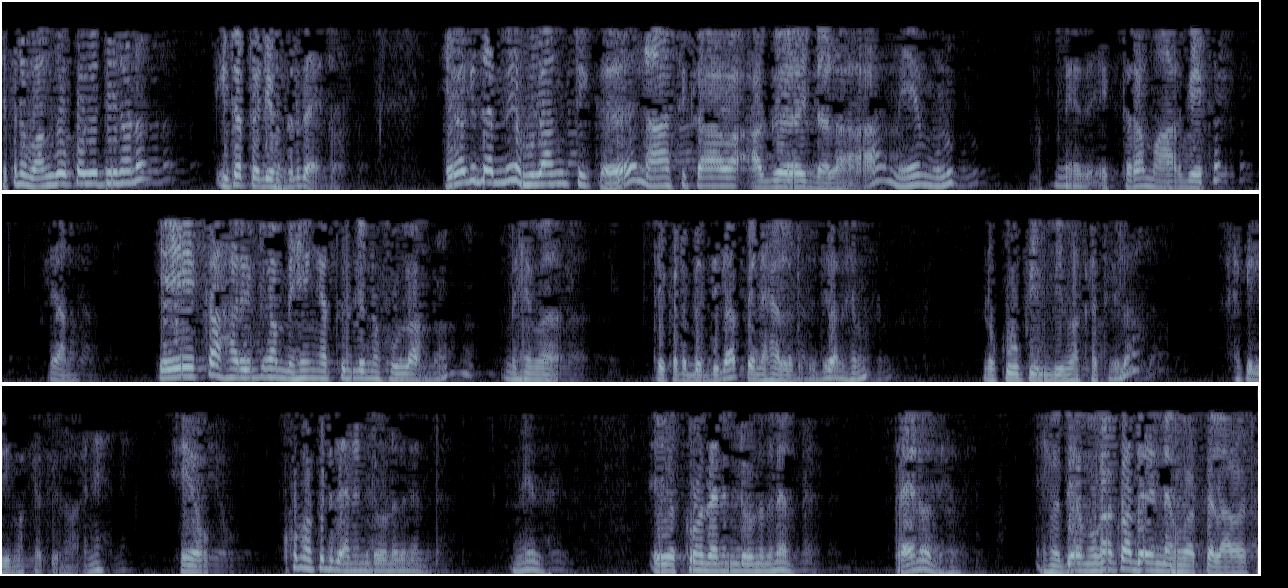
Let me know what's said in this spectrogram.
එතන වංගුවක් වගේ තියෙනවනම් ඊටත් වැඩිය හොඳට දැනෙනවා. ඒ වගේ දැන් මේ හුලං ටික නාසිකාව අග ඉඳලා මේ මුළු නේද එක්තරා මාර්ගයක යනවා. ඒක හරියට නිකන් මෙහෙන් ඇතුල් වෙන හුලං මෙහෙම දෙකට බෙදිලා පෙනහැල්ලට බෙදිලා මෙහෙම ලොකු පිම්බීමක් ඇති වෙලා හැකිලීමක් ඇති වෙනවා නේ. ඒ ඔක්කොම අපිට දැනෙන්න ඕනද නැද්ද? නේද? ඒ ඔක්කොම දැනෙන්න ඕනද නැද්ද? දැනෙනවද එහෙම? එහෙම දෙයක් මොකක්වත් දැනෙන්නේ නැහැ හුඟක් වෙලාවට.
